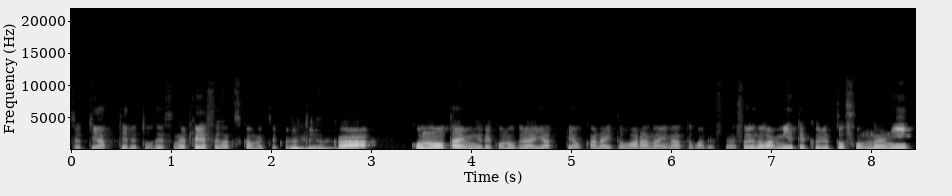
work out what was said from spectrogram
ずっとやってるとですね、ペースがつかめてくるというか、このタイミングでこのぐらいやっておかないと終わらないなとかですね、そういうのが見えてくるとそんなに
